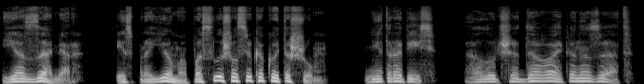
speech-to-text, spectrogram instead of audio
Я замер. Из проема послышался какой-то шум. «Не торопись, а лучше давай-ка назад».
